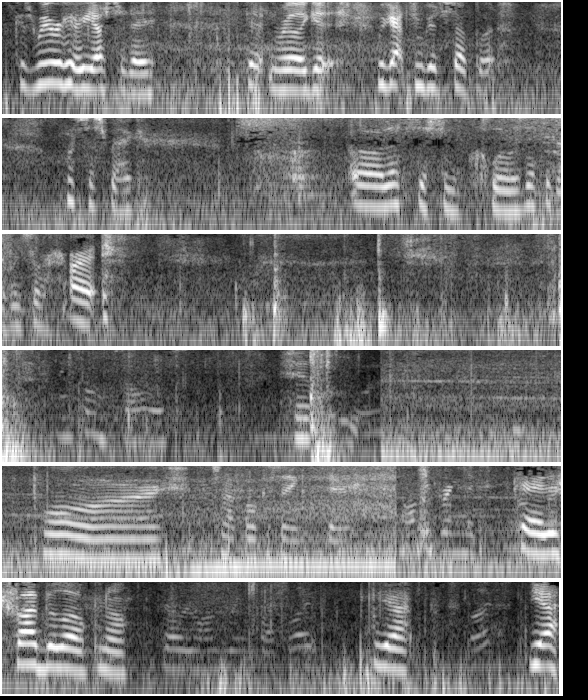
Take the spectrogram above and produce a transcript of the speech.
Because we were here yesterday. Didn't really get. We got some good stuff, but. What's this bag? Oh, that's just some clothes. That's a different store. Alright. I think someone saw this. Who? Porsche. It's not focusing. There. Want me to bring the Okay, there's five below. No. Charlie? Want to bring the flashlight? Yeah. What? Yeah.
